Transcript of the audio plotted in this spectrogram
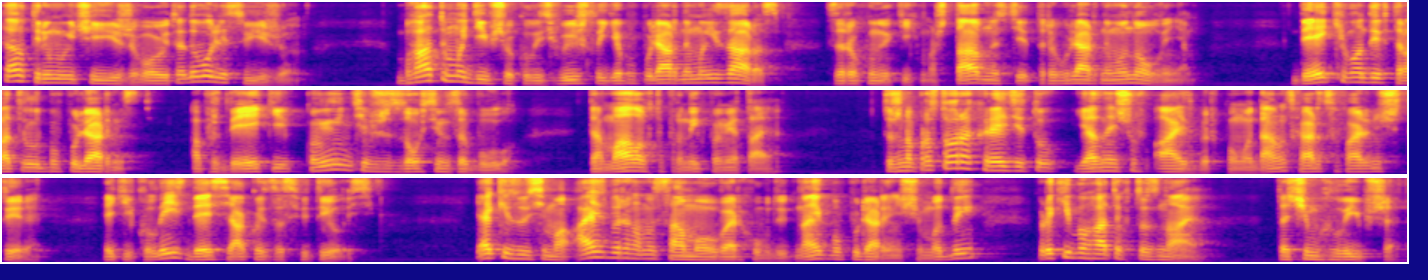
та отримуючи її живою та доволі свіжою. Багато модів, що колись вийшли, є популярними і зараз, за рахунок їх масштабності та регулярним оновленням. Деякі моди втратили популярність, а про деякі ком'юніті вже зовсім забуло, та мало хто про них пам'ятає. Тож на просторах Reddit я знайшов айсберг по модам з Hearts of Iron 4, які колись десь якось засвітились. Як і з усіма айсбергами, з самого верху будуть найпопулярніші моди, про які багато хто знає, та чим глибше,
